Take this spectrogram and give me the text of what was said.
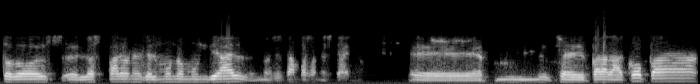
todos eh, los parones del mundo mundial nos están pasando este año. Eh, mm, se para la Copa,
